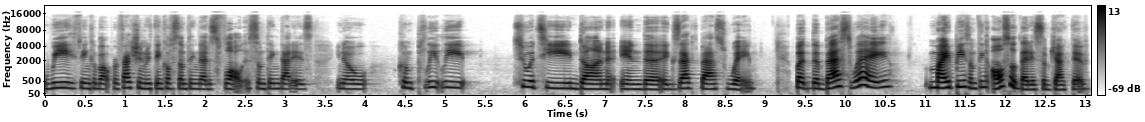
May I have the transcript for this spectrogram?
we think about perfection, we think of something that is flawless, something that is, you know, completely to a T done in the exact best way. But the best way might be something also that is subjective.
